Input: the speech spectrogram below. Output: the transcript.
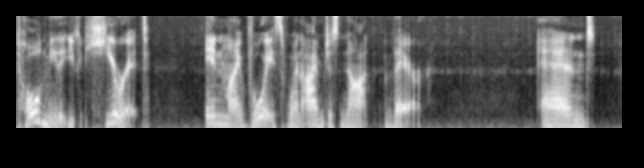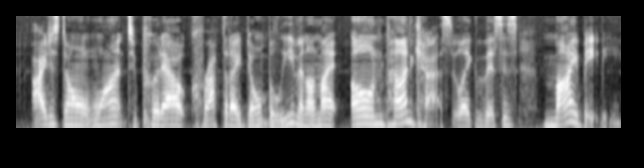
told me that you could hear it in my voice when I'm just not there. And I just don't want to put out crap that I don't believe in on my own podcast. Like this is my baby.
